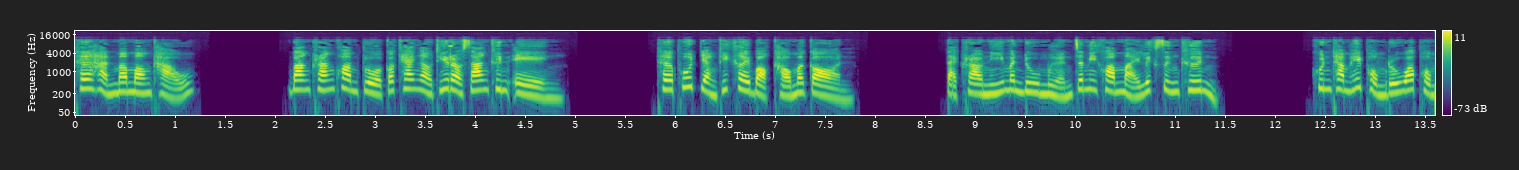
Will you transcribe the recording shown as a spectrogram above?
เธอหันมามองเขา บางครั้งความกลัวก็แค่เงาที่เราสร้างขึ้นเอง เธอพูดอย่างที่เคยบอกเขามาก่อน แต่คราวนี้มันดูเหมือนจะมีความหมายลึกซึ้งขึ้น คุณทำให้ผมรู้ว่าผม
